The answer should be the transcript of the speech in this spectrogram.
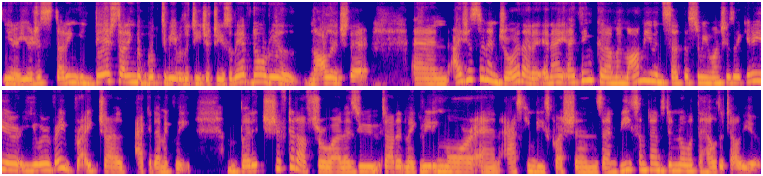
you know you're just studying they're studying the book to be able to teach it to you. So they have no real knowledge there. And i just didn't enjoy that. And i, I think uh, my mom even said this to me once. She's like you know you're you were a very bright child academically but it shifted after a while as you started like reading more and asking these questions. And we sometimes didn't know what the hell to tell you.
